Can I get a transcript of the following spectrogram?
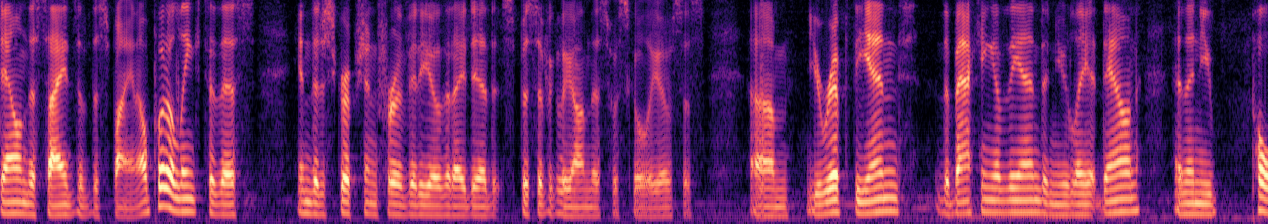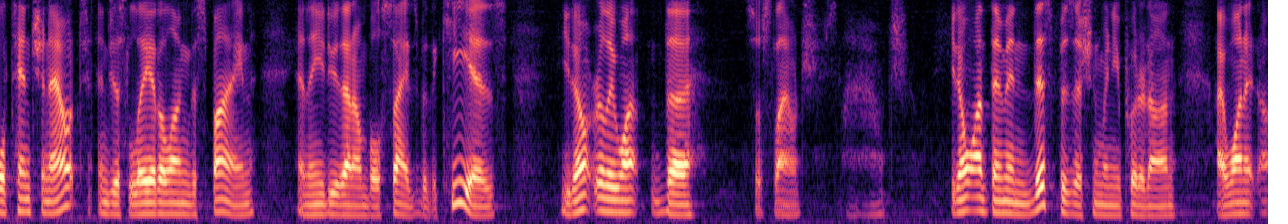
down the sides of the spine. I'll put a link to this in the description for a video that I did specifically on this with scoliosis. Um, you rip the end, the backing of the end, and you lay it down, and then you pull tension out and just lay it along the spine, and then you do that on both sides. But the key is you don't really want the, so slouch, slouch. You don't want them in this position when you put it on. I want it uh,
